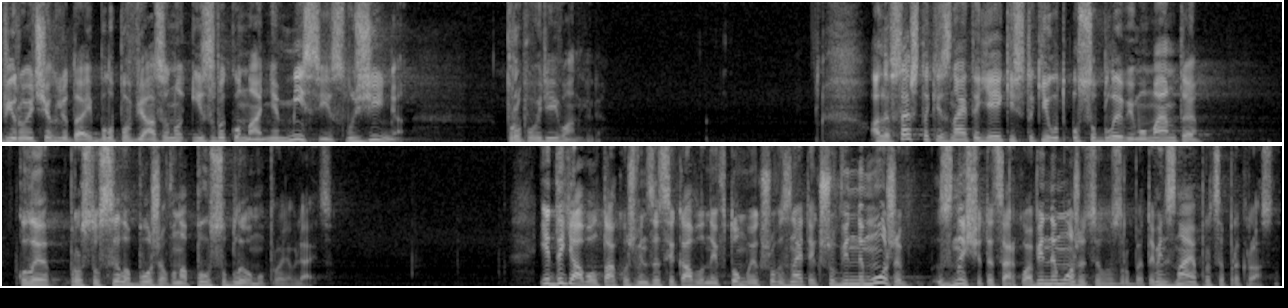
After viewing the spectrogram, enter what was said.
віруючих людей було пов'язано із виконанням місії, служіння, проповіді Євангелія. Але все ж таки, знаєте, є якісь такі от особливі моменти, коли просто сила Божа вона по-особливому проявляється. І диявол також він зацікавлений в тому, якщо ви знаєте, якщо він не може знищити церкву, а він не може цього зробити, він знає про це прекрасно.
